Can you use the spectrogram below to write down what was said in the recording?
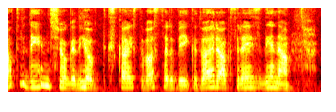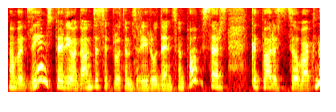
katru dienu šogad jau tik skaista vasara bija, kad vairākas reizes dienā, nu, bet ziemas periodā, un tas ir, protams, arī rudens un pavasaris, kad parasti cilvēki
